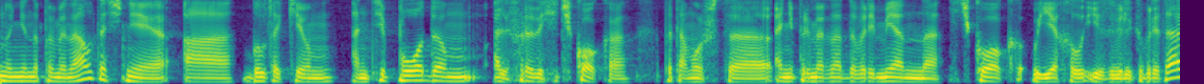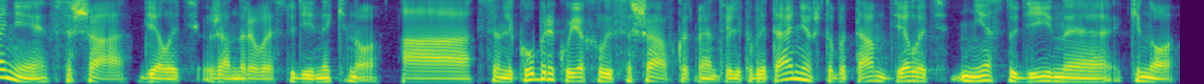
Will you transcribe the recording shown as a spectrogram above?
ну не напоминал точнее, а был таким антиподом Альфреда Хичкока, потому что они примерно одновременно. Хичкок уехал из Великобритании в США делать жанровое студийное кино, а Стэнли Кубрик уехал из США в какой-то момент в Великобританию, чтобы там делать не студийное кино.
